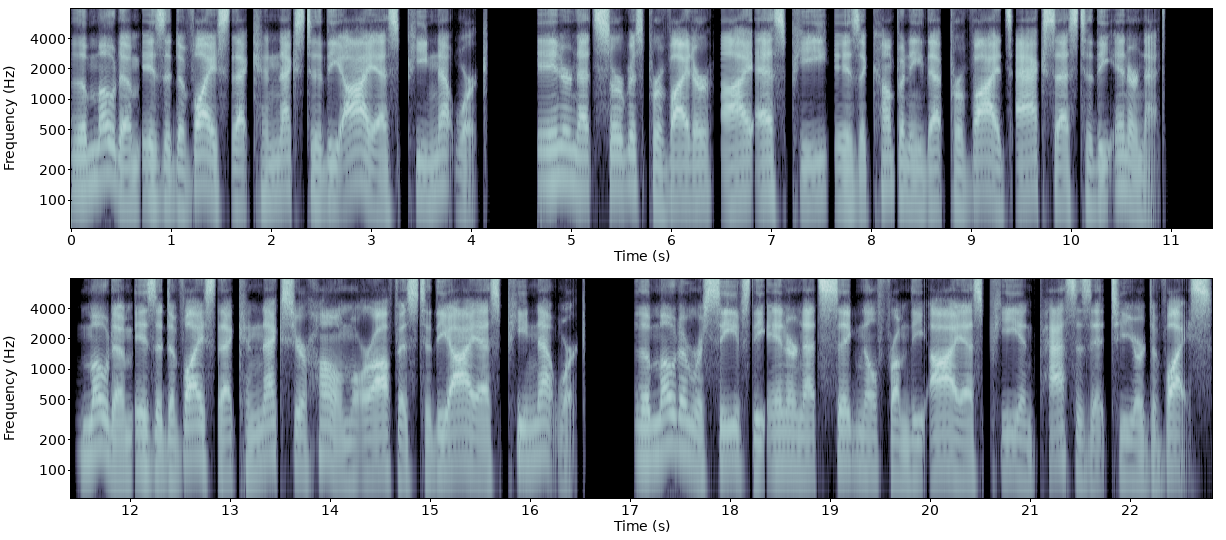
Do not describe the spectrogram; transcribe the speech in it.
The modem is a device that connects to the ISP network. Internet Service Provider ISP is a company that provides access to the internet. Modem is a device that connects your home or office to the ISP network. The modem receives the internet signal from the ISP and passes it to your device.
